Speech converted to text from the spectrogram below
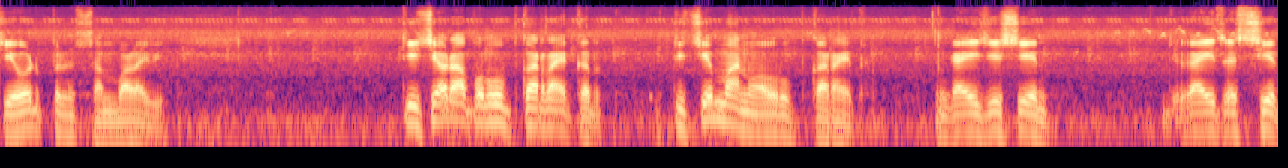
शेवटपर्यंत सांभाळावी. तिच्यावर आपण उपकार नाही करत. तिचे मानवावर उपकार आहेत. गाईचे शेण गाईचं शेत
